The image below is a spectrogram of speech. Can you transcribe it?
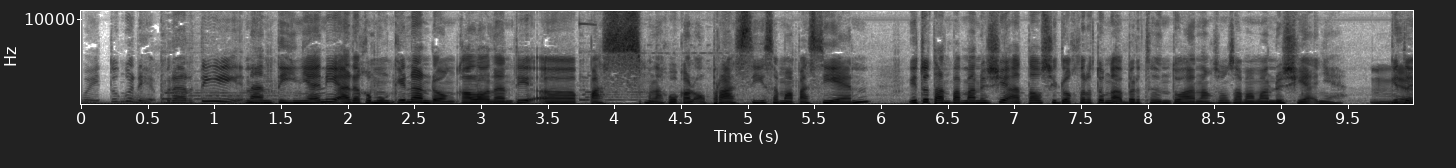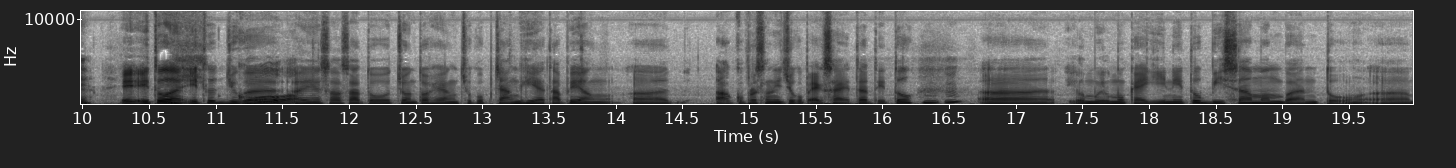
Wait, tunggu deh. Berarti nantinya nih ada kemungkinan dong kalau nanti uh, pas melakukan operasi sama pasien itu tanpa manusia atau si dokter itu nggak bersentuhan langsung sama manusianya, mm, gitu ya? ya? Itu itu juga cool. uh, salah satu contoh yang cukup canggih ya. Tapi yang uh, aku personally cukup excited itu mm -hmm. uh, ilmu-ilmu kayak gini tuh bisa membantu. Uh,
